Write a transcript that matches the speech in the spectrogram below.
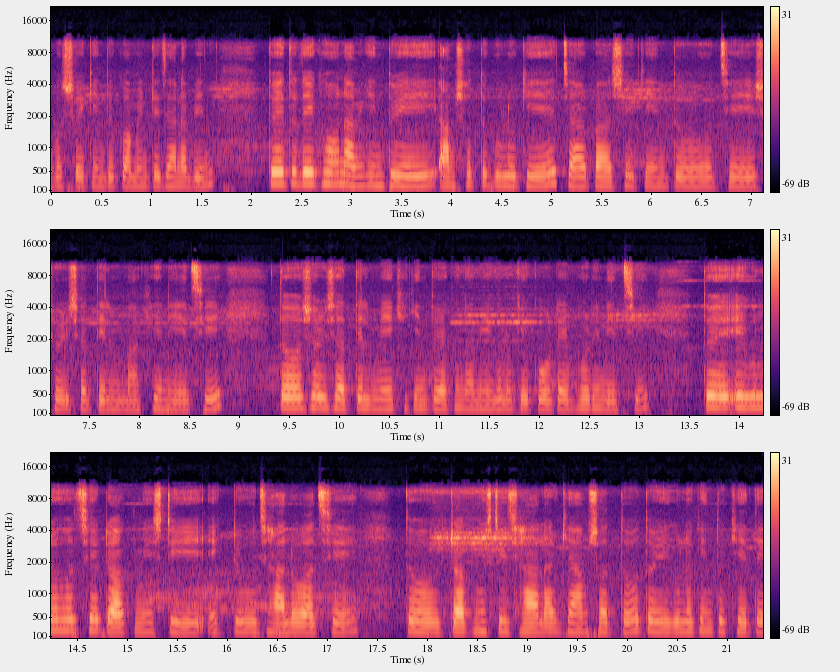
অবশ্যই কিন্তু কমেন্টে জানাবেন। তো এই তো দেখুন, আমি কিন্তু এই আমসত্ত্বগুলোকে চারপাশে কিন্তু হচ্ছে সরিষার তেল মাখিয়ে নিয়েছি। তো সরিষার তেল মেখে কিন্তু এখন আমি এগুলোকে কৌটায় ভরে নিচ্ছি। তো এগুলো হচ্ছে টক মিষ্টি, একটু ঝালও আছে। তো টক মিষ্টি ঝাল আর কি আমসত্ত্ব, তো এগুলো কিন্তু খেতে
